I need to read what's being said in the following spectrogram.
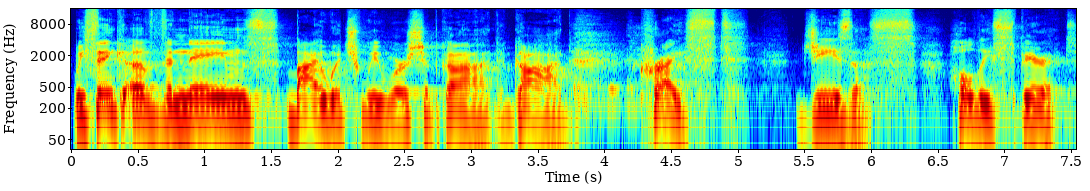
We think of the names by which we worship God God, Christ, Jesus, Holy Spirit.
